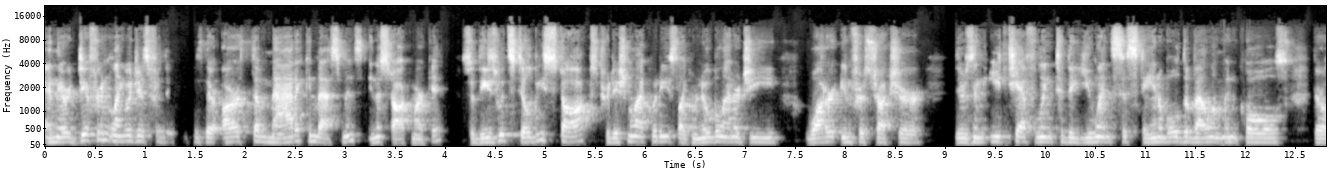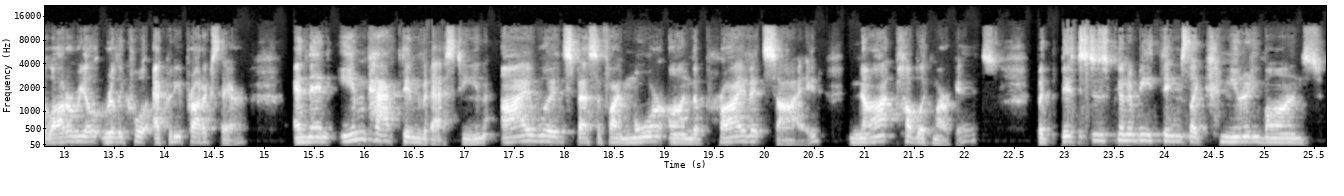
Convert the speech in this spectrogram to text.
And there are different languages for this because there are thematic investments in the stock market. So these would still be stocks, traditional equities like renewable energy, water infrastructure, there's an ETF linked to the UN Sustainable Development Goals. There are a lot of real, really cool equity products there. And then impact investing, I would specify more on the private side, not public markets. But this is going to be things like community bonds,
